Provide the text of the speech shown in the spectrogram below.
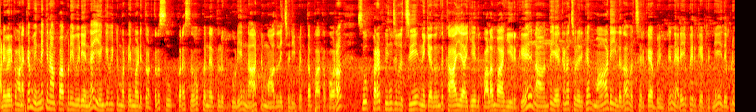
அனைவருக்கும் வணக்கம். இன்றைக்கி நான் பார்க்கக்கூடிய வீடியோ என்ன? எங்கள் வீட்டு மொட்டை மாடி தோட்டத்தில் சூப்பராக சிவப்பு நிறத்தில் இருக்கக்கூடிய நாட்டு மாதுளை செடி பற்றி தான் பார்க்க போகிறோம் சூப்பராக பிஞ்சு வச்சு இன்றைக்கி அது வந்து காயாகி இது பழமாகி இருக்குது நான் வந்து ஏற்கனவே சொல்லியிருக்கேன் மாடியில் தான் வச்சுருக்கேன் அப்படின்ட்டு நிறைய பேர் கேட்டிருக்கீங்க. இது எப்படி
